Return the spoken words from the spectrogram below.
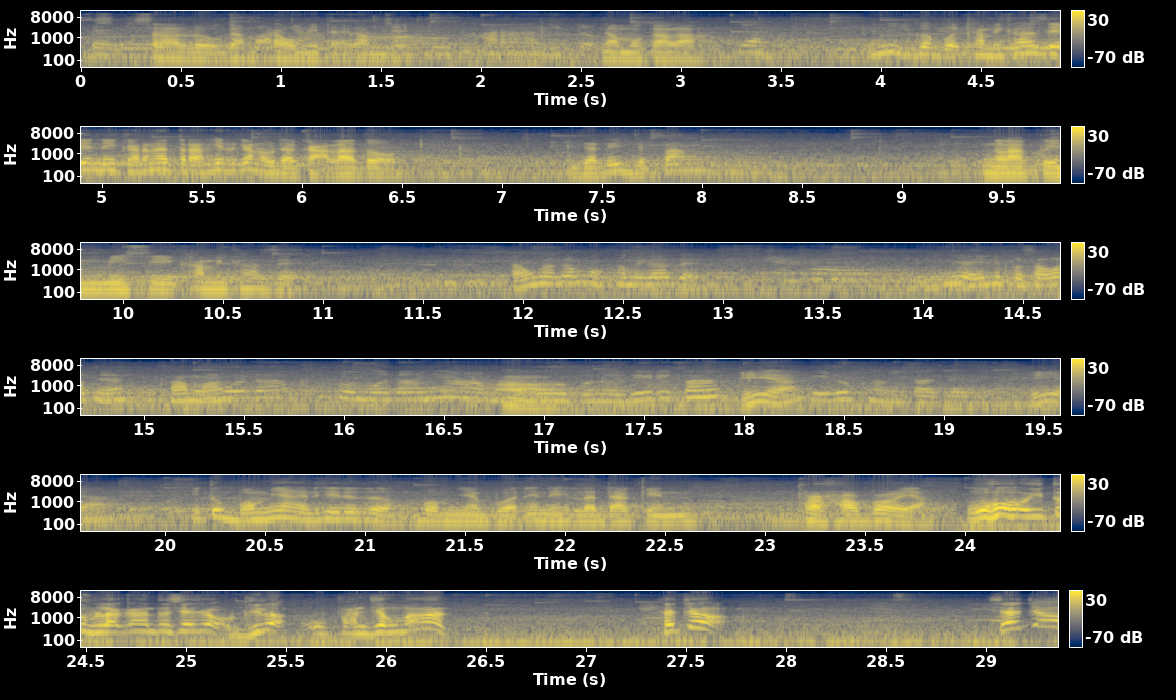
Jadi, selalu Jangan minta kan, gitu. Nggak mau kalah. Ya. Ini juga buat kamikaze nih karena terakhir kan udah kalah tuh. Jadi Jepang ngelakuin misi kamikaze. Tahu nggak kamu kamikaze? Iya ini pesawatnya sama. Pemuda, pemudanya mau Oh. bunuh diri kan? Iya, Hidup kamikaze. iya. Itu bomnya yang di situ tuh. Bomnya buat ini ledakin Pearl Harbor ya. Wow itu belakang tuh Syaco. Gila, uh, panjang banget. Syaco. Syaco.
